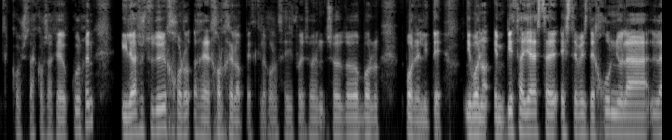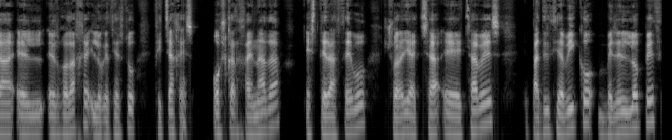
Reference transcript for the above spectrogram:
estas cosas que ocurren, y le va a sustituir eh, Jorge López, que lo conocéis pues, sobre, todo por, por Elite. Y bueno, empieza ya este, este mes de junio la, la- el, el rodaje, y lo que decías tú, fichajes, Óscar Jaenada, Esther Acebo, Soraya eh, Chávez, Patricia Vico, Belén López,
